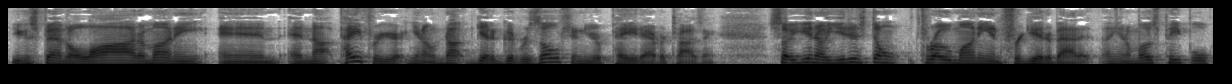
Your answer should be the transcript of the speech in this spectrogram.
you can spend a lot of money and and not pay for your you know not get a good result in your paid advertising. So you know you just don't throw money and forget about it. You know most people.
